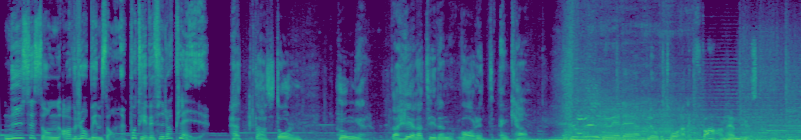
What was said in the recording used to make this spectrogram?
Ny säsong av Robinson på TV4 Play. Hetta, storm, hunger. Det har hela tiden varit en kamp. Nu är det blod och tårar. liksom. Fan händer just nu.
